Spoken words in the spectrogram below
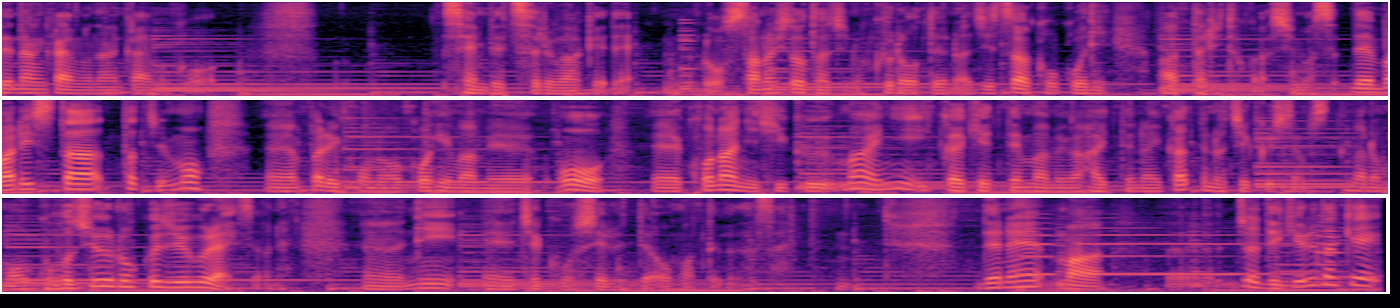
で何回も何回もこう選別するわけで、ロスタの人たちの苦労というのは実はここにあったりとかします。で、バリスタたちも、やっぱりこのコーヒー豆を、粉に引く前に1回欠点豆が入ってないかっていうのをチェックしてます。だからもう50、60ぐらいですよね。に、チェックをしてるって思ってください。でね、まあ、じゃあできるだけ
